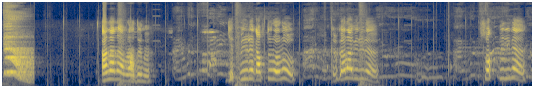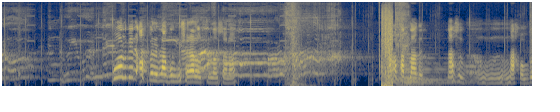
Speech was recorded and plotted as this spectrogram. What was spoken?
go! Ananı avradını. Git birine kaptır onu. Kakala birine. Sok birine. Bul bir aferin lan bulmuş helal olsun lan sana. Aha patladı. Nasıl nah oldu?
